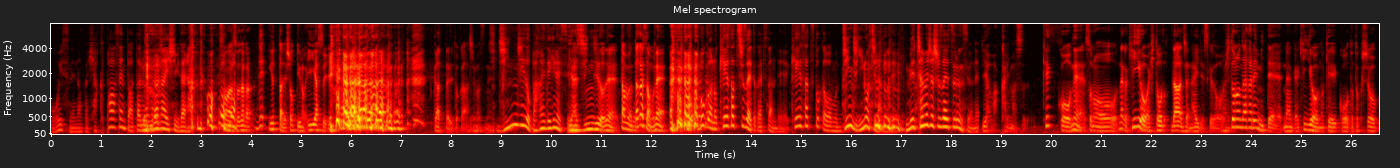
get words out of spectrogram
ごいですね。なんか100%当たる占い師みたいなことを。そう。なんですよだからで言ったでしょっていうのが言いやすい。があったりとかしますね。人事異動バカにできないですよ。いや人事異動ね。多分高橋さんもね。僕あの警察取材とかやってたんで警察とかはもう人事命なので めちゃめちゃ取材するんですよね。いやわかります結構ねそのなんか企業は人だじゃないですけど、はい。人の流れ見てなんか企業の傾向と特色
